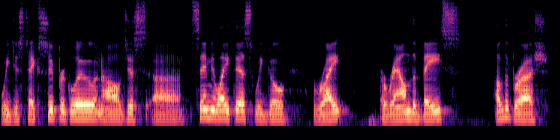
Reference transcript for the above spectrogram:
we just take super glue, and I'll just uh, simulate this. We go right around the base of the brush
